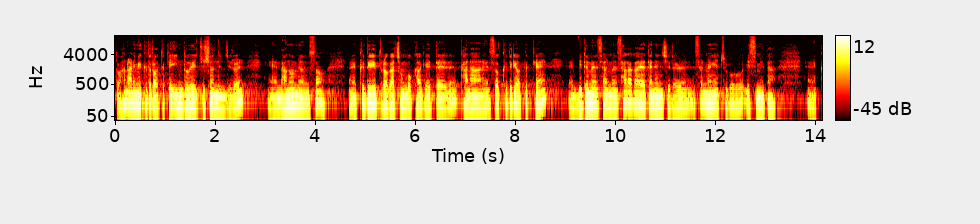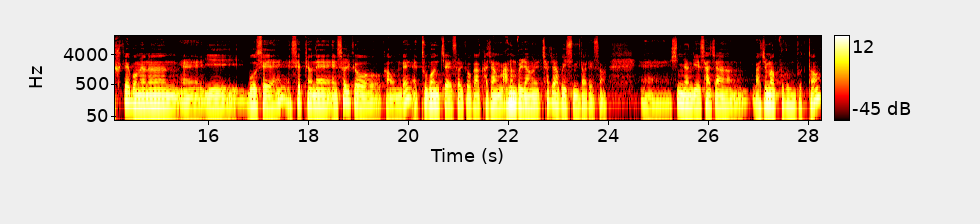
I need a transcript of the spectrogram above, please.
또 하나님이 그들을 어떻게 인도해 주셨는지를 나누면서 그들이 들어가 정복하게 될 가나안에서 그들이 어떻게 믿음의 삶을 살아가야 되는지를 설명해 주고 있습니다. 크게 보면은 이 모세의 세 편의 설교 가운데 두 번째 설교가 가장 많은 분량을 차지하고 있습니다. 그래서 신명기 4장 마지막 부분부터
